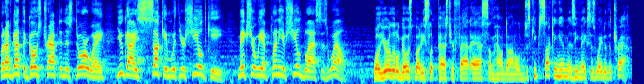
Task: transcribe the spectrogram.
But I've got the ghost trapped in this doorway. You guys suck him with your shield key. Make sure we have plenty of shield blasts as well. Well, your little ghost buddy slipped past your fat ass somehow, Donald. Just keep sucking him as he makes his way to the trap.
